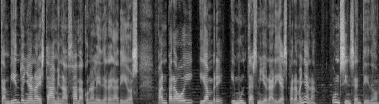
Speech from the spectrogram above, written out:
también Doñana está amenazada con la ley de regadíos. Pan para hoy y hambre y multas millonarias para mañana. Un sinsentido.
